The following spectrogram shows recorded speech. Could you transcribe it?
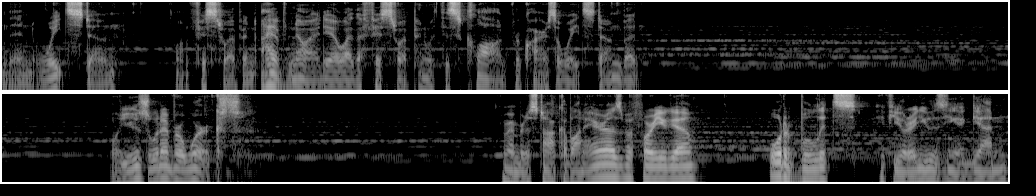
And then Weight Stone on Fist Weapon. I have no idea why the Fist Weapon with this claw requires a Weight Stone, but... We'll use whatever works. Remember to stock up on arrows before you go. Or bullets if you are using a gun.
